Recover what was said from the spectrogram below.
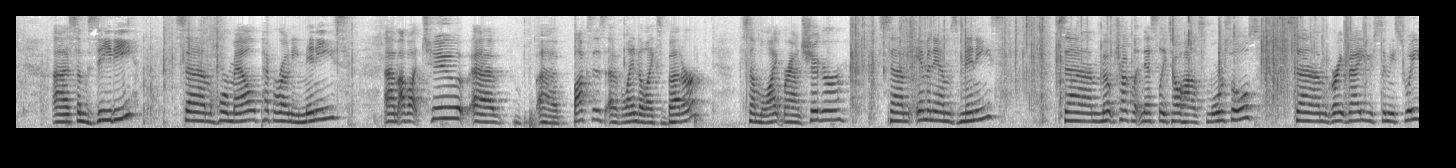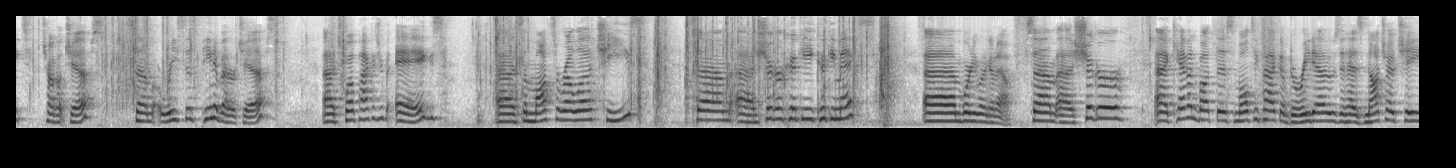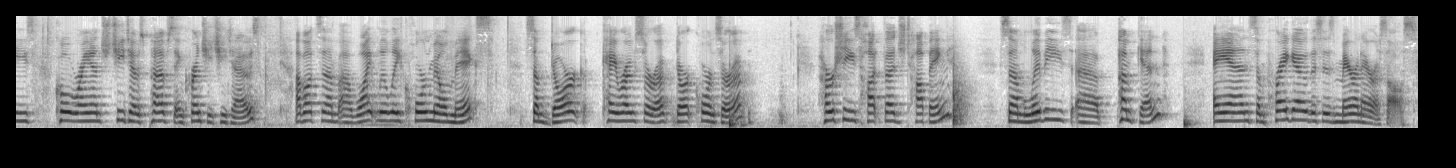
Uh, some ziti, some Hormel pepperoni minis. Um, I bought two uh, uh boxes of Land O'Lakes butter, some light brown sugar, some M&M's minis, some milk chocolate Nestle Toll House morsels, some Great Value semi-sweet chocolate chips, some Reese's peanut butter chips, uh, 12 package of eggs, uh, some mozzarella cheese, some uh, sugar cookie cookie mix. Um, where do you want to go now? Some uh, sugar. Uh, Kevin bought this multi-pack of Doritos. It has nacho cheese, Cool Ranch, Cheetos Puffs, and Crunchy Cheetos. I bought some uh, White Lily Cornmeal Mix, some dark Karo syrup, dark corn syrup, Hershey's Hot Fudge Topping, some Libby's uh, Pumpkin, and some Prego. This is marinara sauce.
